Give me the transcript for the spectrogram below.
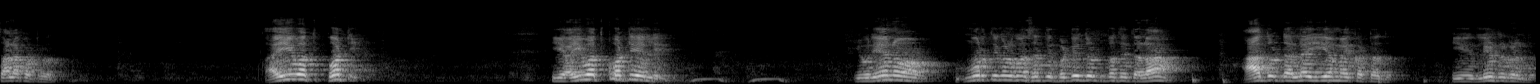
ಸಾಲ ಕೊಟ್ಟಿರೋದು. ಐವತ್ತು ಕೋಟಿ. ಈ ಐವತ್ತು ಕೋಟಿಯಲ್ಲಿ ಇವರೇನು ಮೂರು ತಿಂಗಳಿಗೊಂದ್ಸತಿ ಬಡ್ಡಿ ದುಡ್ಡು ಬರ್ತೈತಲ್ಲ ಆ ದುಡ್ಡಲ್ಲೇ ಇ ಎಂ ಐ ಕಟ್ಟೋದು, ಈ ಲೀಡರ್ಗಳದ್ದು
